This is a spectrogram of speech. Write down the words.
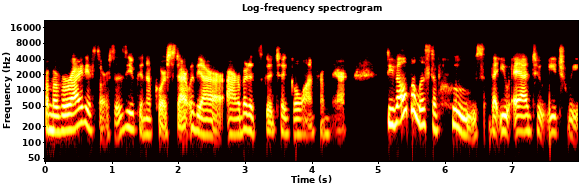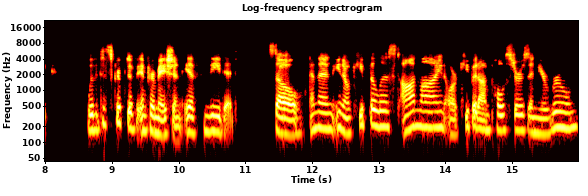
from a variety of sources, you can of course start with the RRR, but it's good to go on from there. Develop a list of who's that you add to each week with descriptive information if needed. So, and then, you know, keep the list online or keep it on posters in your room.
